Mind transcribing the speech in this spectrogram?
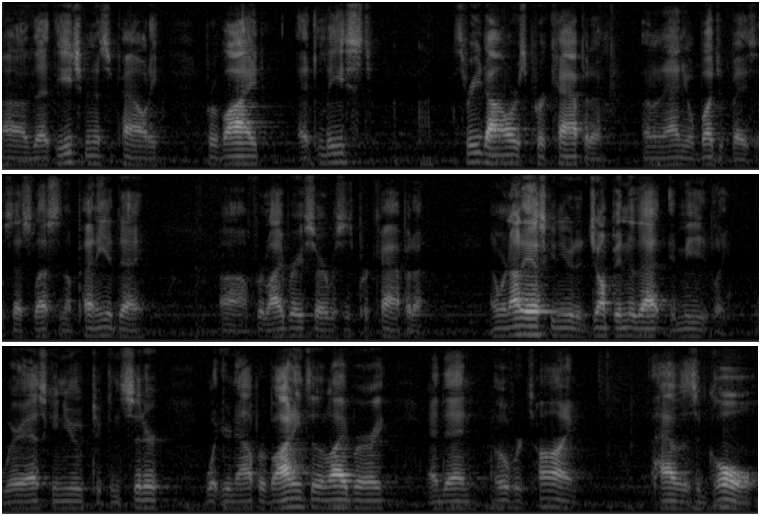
uh, that each municipality provide at least three dollars per capita on an annual budget basis. That's less than a penny a day uh, for library services per capita. And we're not asking you to jump into that immediately. We're asking you to consider what you're now providing to the library and then over time have as a goal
